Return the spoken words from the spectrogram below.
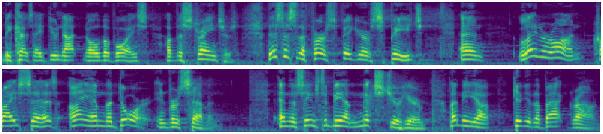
because they do not know the voice of the strangers. This is the first figure of speech, and Later on, Christ says, I am the door in verse 7. And there seems to be a mixture here. Let me uh, give you the background.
